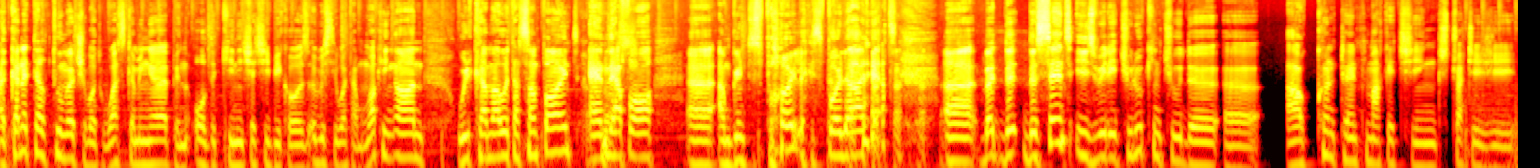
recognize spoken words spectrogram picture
I cannot tell too much about what's coming up and all the key initiatives because obviously what I'm working on will come out at some point, and course. therefore uh, I'm going to spoil spoiler alert. uh, but the, the sense is really to look into the uh, our content marketing strategy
